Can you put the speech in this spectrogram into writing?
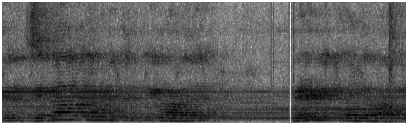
திரு செங்காட்டமுடி திருப்பியமானது வேள்விக்கு வந்தவாறு.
